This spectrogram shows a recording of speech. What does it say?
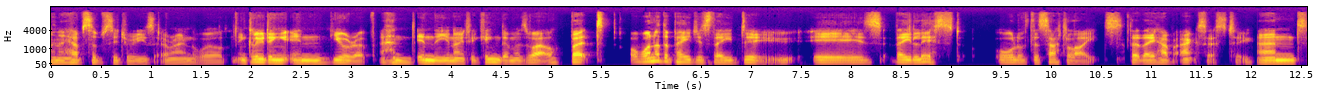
And they have subsidiaries around the world, including in Europe and in the United Kingdom as well. But one of the pages they do is they list all of the satellites that they have access to. And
